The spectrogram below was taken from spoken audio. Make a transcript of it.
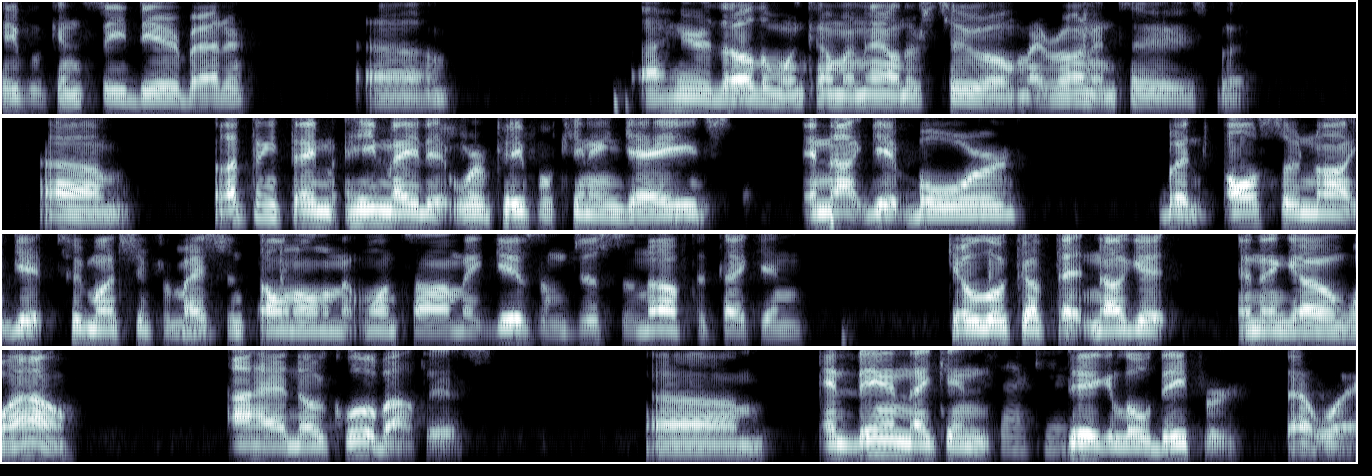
people can see deer better. Um, I hear the other one coming now. There's two of them. They run in twos, but um, but I think they he made it where people can engage and not get bored, but also not get too much information thrown on them at one time. It gives them just enough that they can go look up that nugget and then go, "Wow, I had no clue about this." Um, and then they can Exactly. dig a little deeper that way.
